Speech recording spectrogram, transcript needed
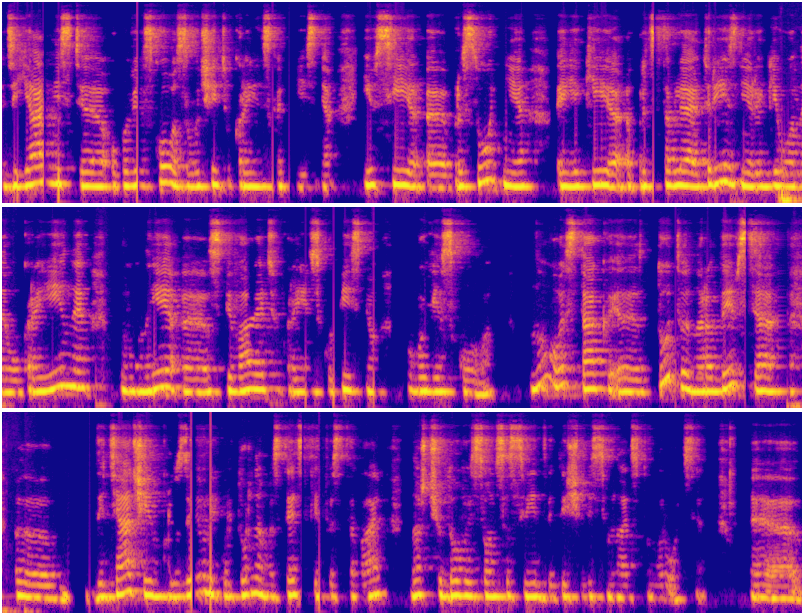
діяльність. Е, Обов'язково звучить українська пісня, і всі е, присутні, які представляють різні регіони України, вони співають українську пісню обов'язково. Ну, ось так. е, Тут народився е, дитячий інклюзивний культурно-мистецький фестиваль, наш чудовий сонцесвіт у 2018 році. Е,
